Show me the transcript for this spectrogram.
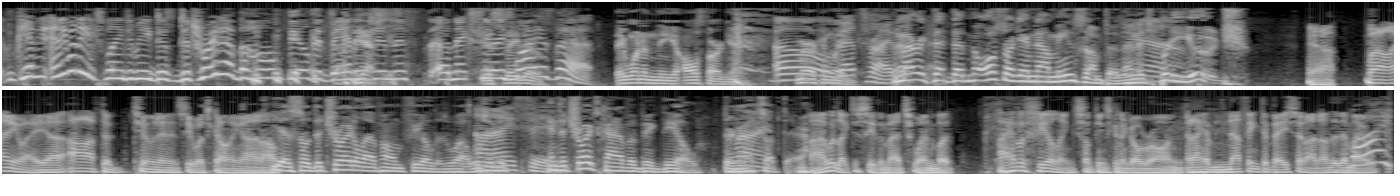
Can anybody explain to me, does Detroit have the home field advantage Yes. in this uh, next series? they Why do. is that? They won in the All-Star game. Oh, American League. that's right. America, okay. the, the All-Star game now means something, and it's pretty huge. Yeah. Well, anyway, uh, I'll have to tune in and see what's going on. I'll, Yeah, so Detroit will have home field as well. Which I De- see. And Detroit's kind of a big deal. They're Right. nuts up there. I would like to see the Mets win, but I have a feeling something's going to go wrong, and I have nothing to base it on other than Why my... I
